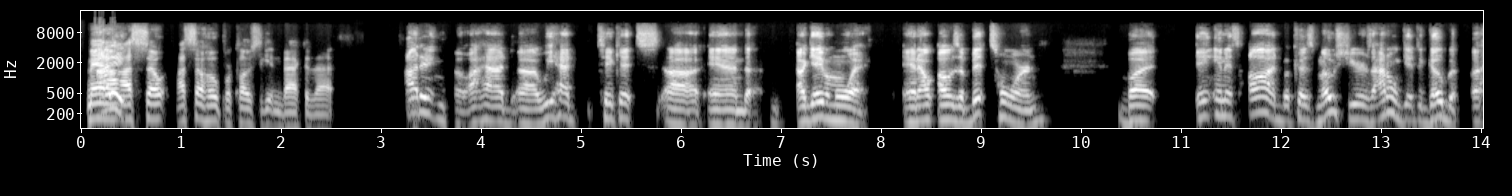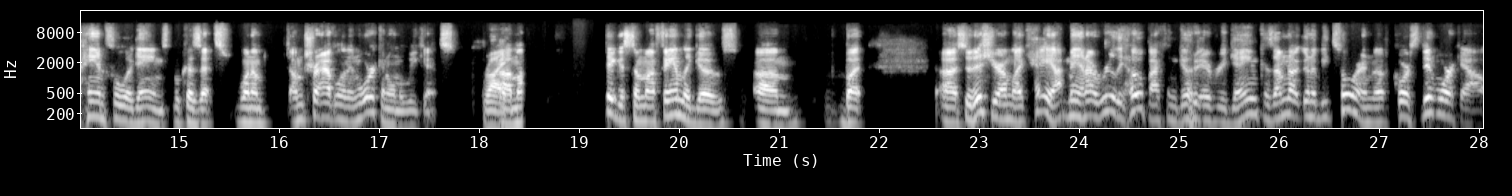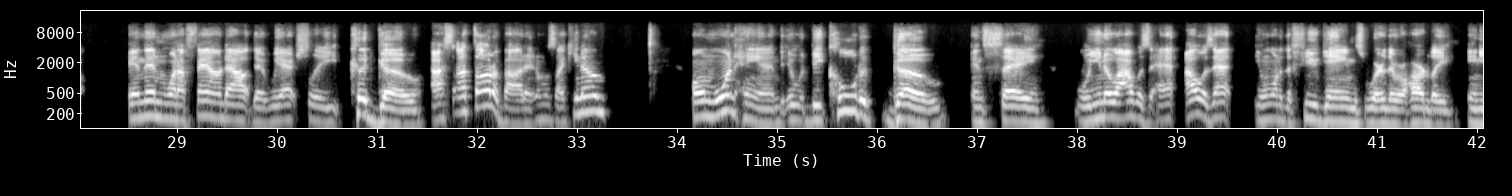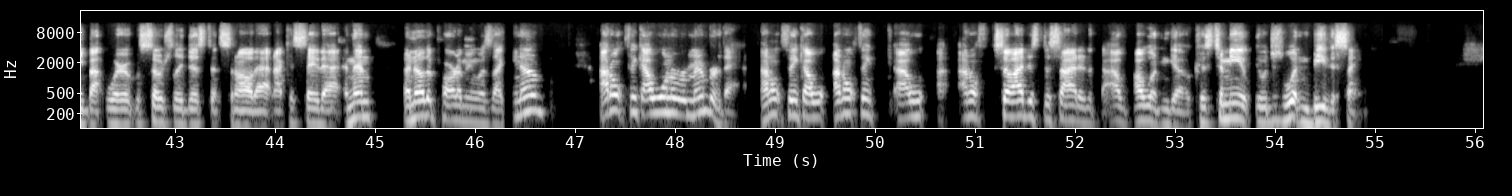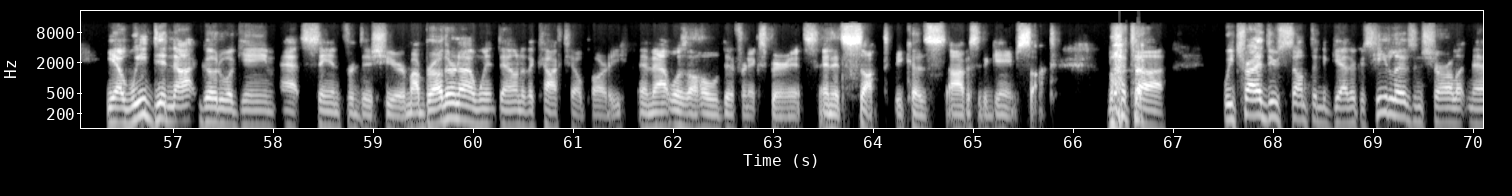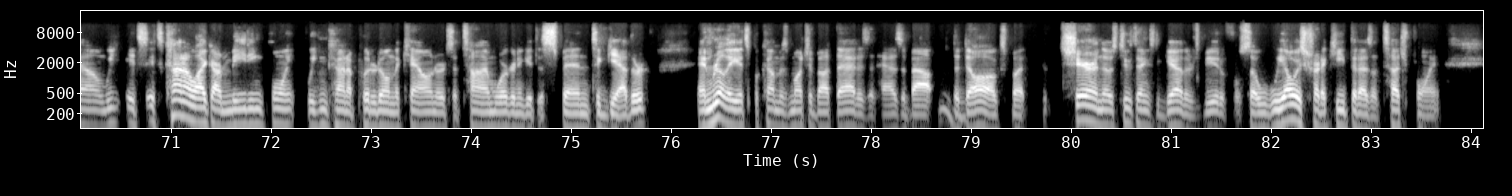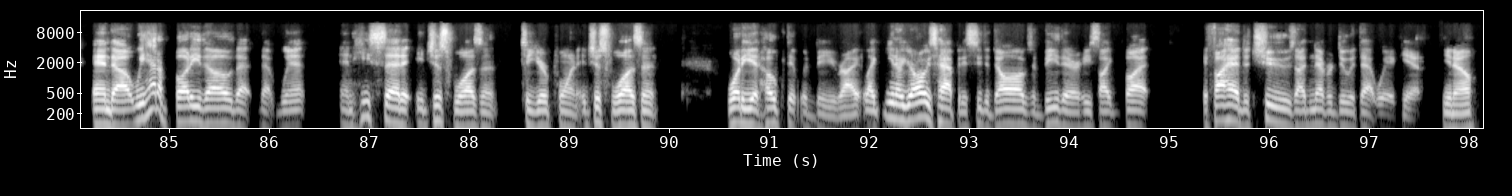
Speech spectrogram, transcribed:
man, I, I so, I so hope we're close to getting back to that. I didn't know. I had uh, we had tickets uh, and I gave them away, and I, I, was a bit torn, but and it's odd because most years I don't get to go but a handful of games because that's when I'm I'm traveling and working on the weekends. Right. Uh, my tickets, so my family goes, um, but. Uh, so this year I'm like, hey, I, man, I really hope I can go to every game because I'm not going to be touring. Of course, it didn't work out. And then when I found out that we actually could go, I, I thought about it and was like, you know, on one hand, it would be cool to go and say, well, you know, I was at I was at you know, one of the few games where there were hardly anybody where it was socially distanced and all that, and I could say that. And then another part of me was like, you know, I don't think I want to remember that. I don't think I I don't think I I don't. So I just decided I, I wouldn't go because to me it, it just wouldn't be the same. Yeah, we did not go to a game at Sanford this year. My brother and I went down to the cocktail party, and that was a whole different experience. And it sucked because obviously the game sucked. but uh, we try to do something together because he lives in Charlotte now. And we it's it's kind of like our meeting point. We can kind of put it on the calendar. It's a time we're going to get to spend together. And really, it's become as much about that as it has about the dogs. But sharing those two things together is beautiful. So we always try to keep that as a touch point. And uh, we had a buddy though that that went, and he said it, it just wasn't. To your point, it just wasn't what he had hoped it would be. Right? Like you know, you're always happy to see the dogs and be there. He's like, but if I had to choose, I'd never do it that way again, you know?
